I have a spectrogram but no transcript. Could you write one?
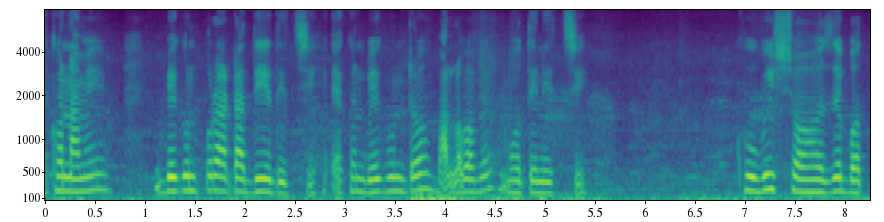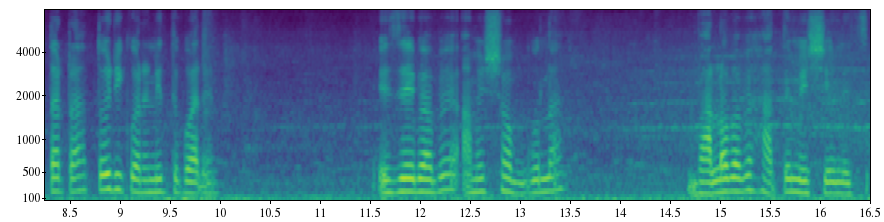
এখন আমি বেগুন পোড়াটা দিয়ে দিচ্ছি। এখন বেগুনটাও ভালোভাবে মতে নিচ্ছি। খুবই সহজে ভর্তাটা তৈরি করে নিতে পারেন। এই যে এইভাবে আমি সবগুলা ভালোভাবে হাতে মিশিয়ে নিচ্ছি।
